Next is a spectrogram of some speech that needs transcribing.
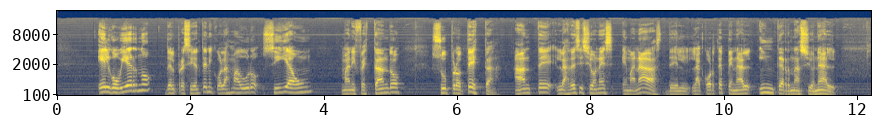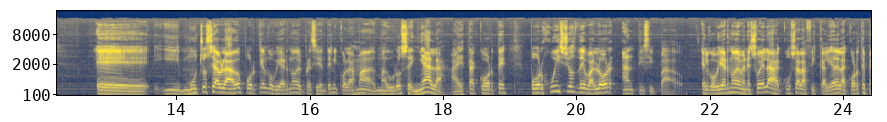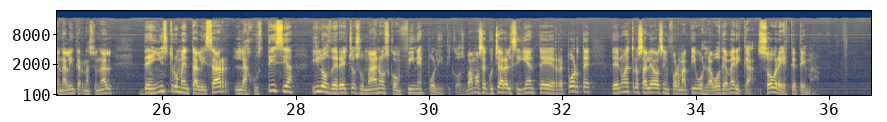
El gobierno del presidente Nicolás Maduro sigue aún manifestando su protesta ante las decisiones emanadas de la Corte Penal Internacional. Eh, y mucho se ha hablado porque el gobierno del presidente Nicolás Maduro señala a esta Corte por juicios de valor anticipado. El gobierno de Venezuela acusa a la Fiscalía de la Corte Penal Internacional de instrumentalizar la justicia y los derechos humanos con fines políticos. Vamos a escuchar el siguiente reporte de nuestros aliados informativos La Voz de América sobre este tema.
